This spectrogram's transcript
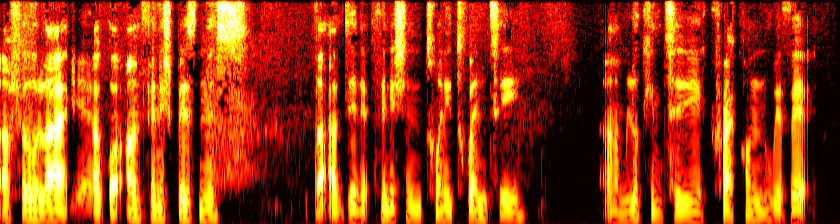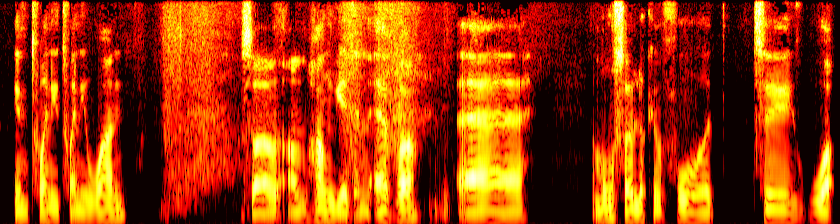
I feel like Yeah. I've got unfinished business that I didn't finish in 2020, and I'm looking to crack on with it in 2021. So I'm hungrier than ever. Uh, I'm also looking forward to what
